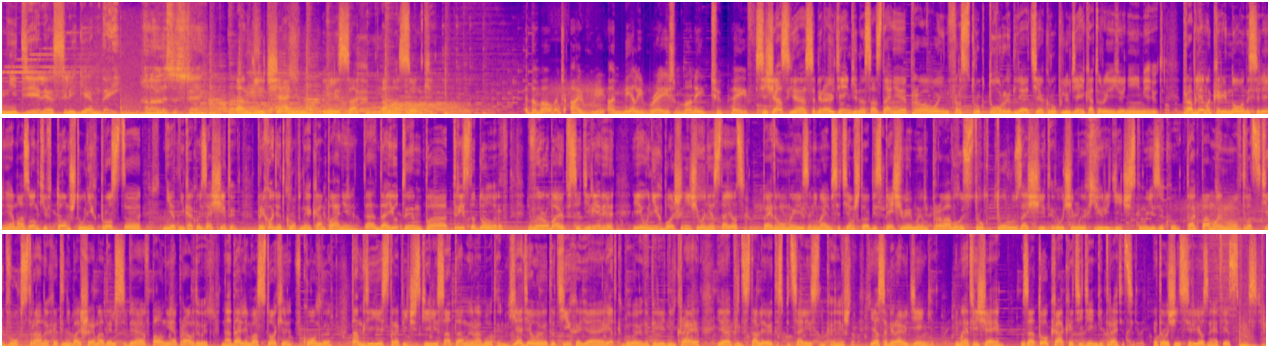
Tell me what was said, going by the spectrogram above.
Неделя с легендой. Hello. Англичанин в лесах Амазонки. Сейчас я собираю деньги на создание правовой инфраструктуры для тех групп людей, которые ее не имеют. Проблема коренного населения Амазонки в том, что у них просто нет никакой защиты. Приходят крупные компании, да, дают им по 300 долларов, вырубают все деревья, и у них больше ничего не остается. Поэтому мы и занимаемся тем, что обеспечиваем им правовую структуру защиты, учим их юридическому языку. Так, по-моему, в 22 странах эта небольшая модель себя вполне оправдывает. На Дальнем Востоке, в Конго, там, где есть тропические леса, там и работаем. Я делаю это тихо, я редко бываю на переднем крае, я предоставляю это специалистам, конечно. Я собираю деньги, и мы отвечаем за то, как эти деньги тратятся. Это очень серьезная ответственность.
